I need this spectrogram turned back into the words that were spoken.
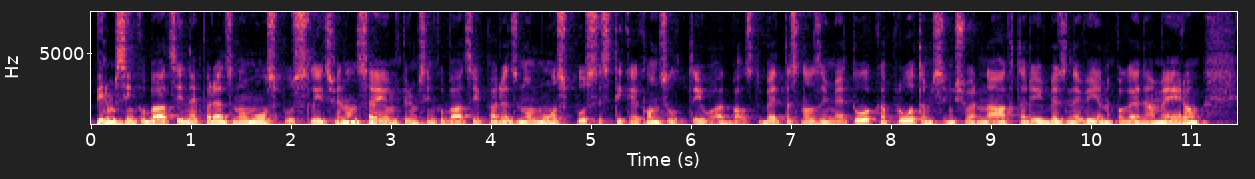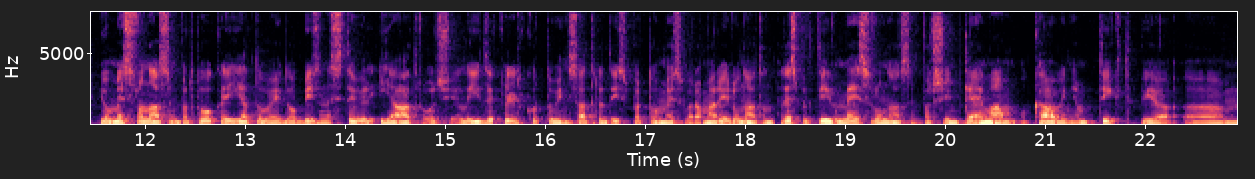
Pirms inkubācija neparedz no mūsu puses līdzfinansējumu, pirms inkubācija paredz no mūsu puses tikai konsultatīvo atbalstu. Bet tas nozīmē, to, ka, protams, viņš var nākt arī bez neviena pagaidām eiro, jo mēs runāsim par to, ka, ja tu veido biznesu, tev ir jāatrod šie līdzekļi, kur tu viņus atradīsi. Par to mēs varam arī runāt. Un, respektīvi, mēs runāsim par šīm tēmām, kā viņam tikt pie um,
